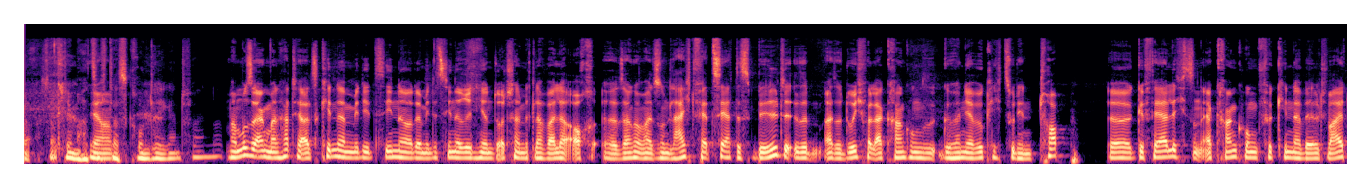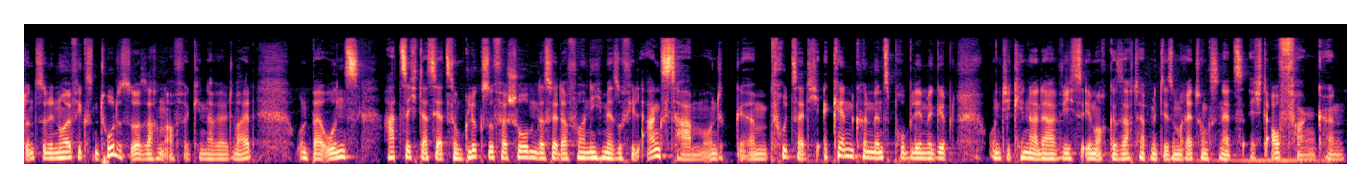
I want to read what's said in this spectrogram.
ja, seitdem hat ja. sich das grundlegend verändert. Man muss sagen, man hat ja als Kindermediziner oder Medizinerin hier in Deutschland mittlerweile auch, äh, sagen wir mal, so ein leicht verzerrtes Bild. Also Durchfallerkrankungen gehören ja wirklich zu den Top äh, gefährlichsten Erkrankungen für Kinder weltweit und zu den häufigsten Todesursachen auch für Kinder weltweit. Und bei uns hat sich das ja zum Glück so verschoben, dass wir davor nicht mehr so viel Angst haben und ähm, frühzeitig erkennen können, wenn es Probleme gibt und die Kinder da, wie ich es eben auch gesagt habe, mit diesem Rettungsnetz echt auffangen können.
